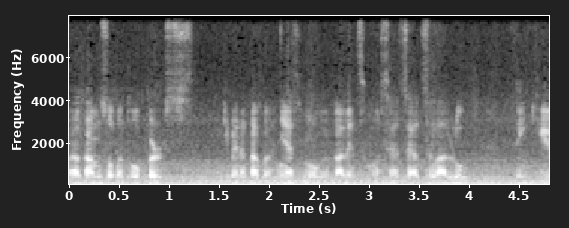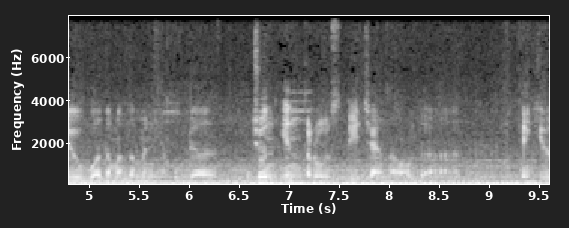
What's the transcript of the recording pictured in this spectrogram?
welcome sobat hoppers gimana kabarnya? Semoga kalian semua sehat-sehat selalu. Thank you buat teman-teman yang udah tune in terus di channel dan thank you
